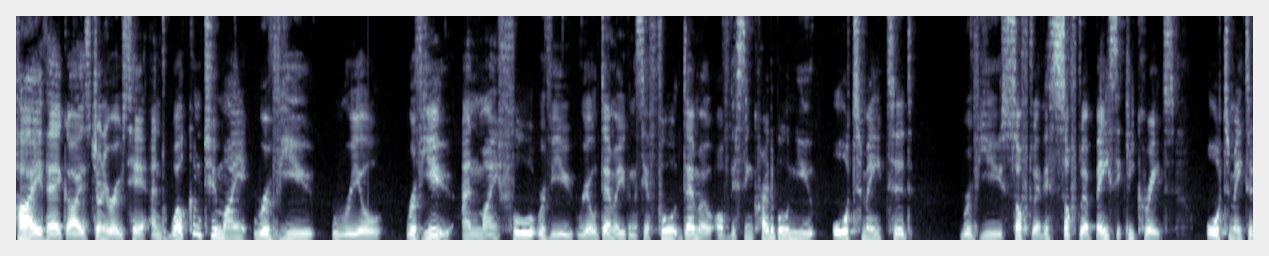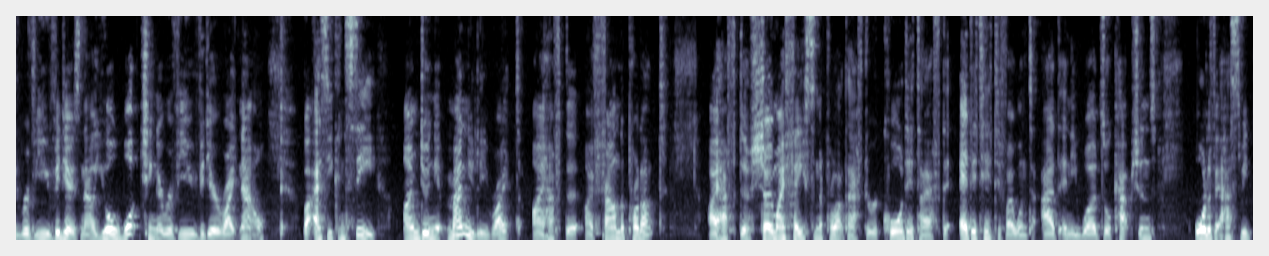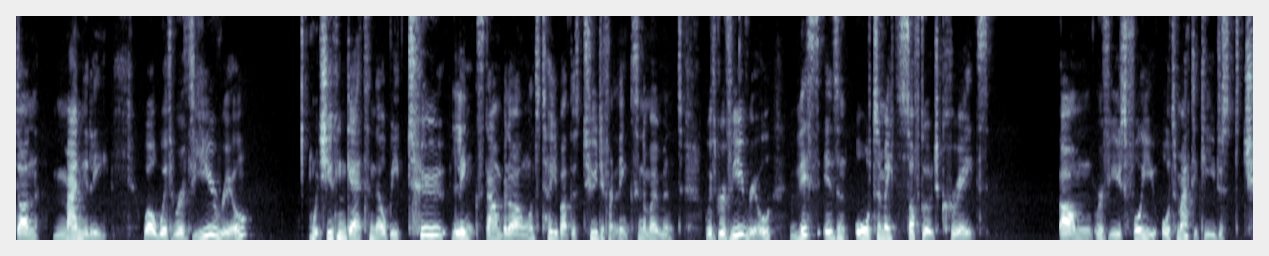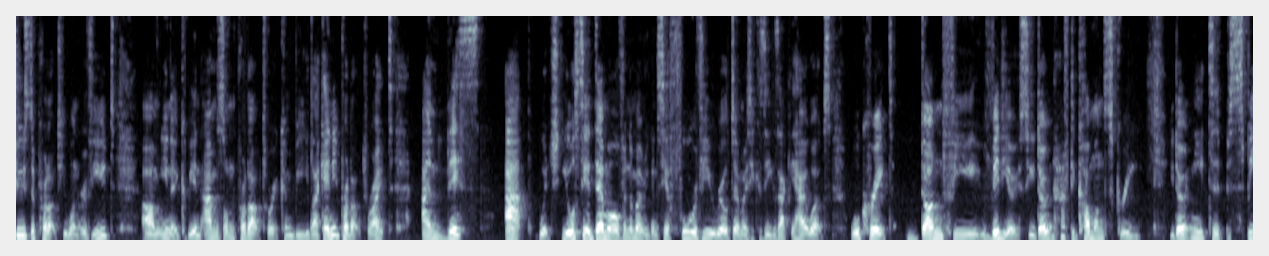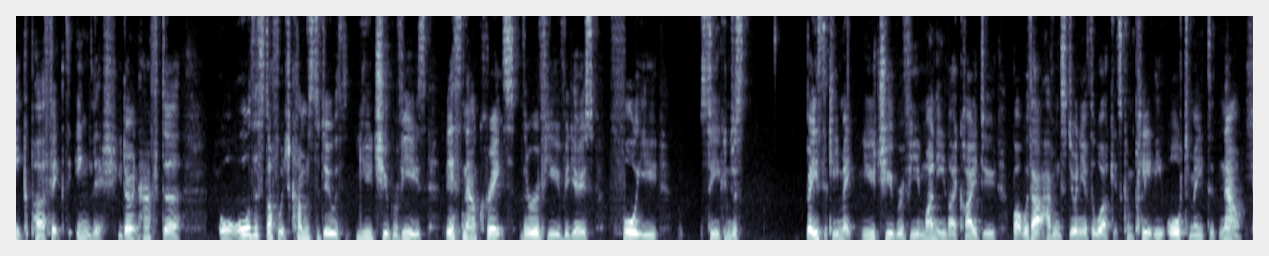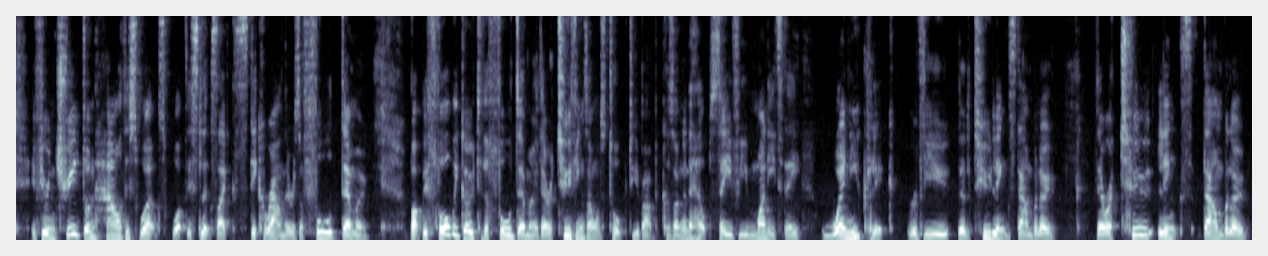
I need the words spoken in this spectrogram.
Hi there guys, Jonny Rose here and welcome to my review reel review and my full review reel demo. You're going to see a full demo of this incredible new automated review software. This software basically creates automated review videos. Now you're watching a review video right now, but as you can see, I'm doing it manually, right? I have to, I found the product, I have to show my face in the product, I have to record it, I have to edit it if I want to add any words or captions. All of it has to be done manually. Well, with Review Reel, which you can get, and there'll be two links down below. I want to tell you about those two different links in a moment. With Review Reel, this is an automated software which creates um, reviews for you automatically. You just choose the product you want reviewed. Um, you know, it could be an Amazon product or it can be like any product, right? And this app, which you'll see a demo of in a moment, you're going to see a full review reel demo so you can see exactly how it works, will create done for you videos. So you don't have to come on screen. You don't need to speak perfect English. You don't have to, all, all the stuff which comes to do with YouTube reviews, this now creates the review videos for you so you can just basically make YouTube review money like I do, but without having to do any of the work. It's completely automated. Now, if you're intrigued on how this works, what this looks like, stick around. There is a full demo. But before we go to the full demo, there are two things I want to talk to you about because I'm going to help save you money today when you click review the two links down below. There are two links down below.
